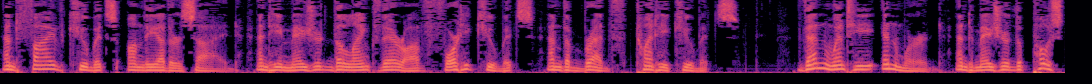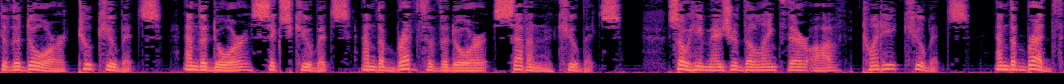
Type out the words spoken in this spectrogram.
and five cubits on the other side. And he measured the length thereof forty cubits, and the breadth twenty cubits. Then went he inward, and measured the post of the door two cubits, and the door six cubits, and the breadth of the door seven cubits. So he measured the length thereof twenty cubits, and the breadth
